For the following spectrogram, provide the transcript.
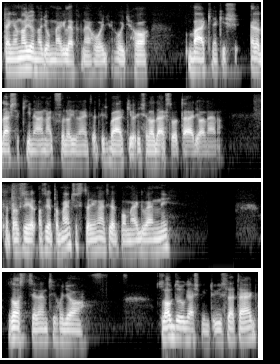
Tehát engem nagyon-nagyon meglepne, hogy, hogyha bárkinek is eladásra kínálnák föl a United, és bárkivel is eladástól tárgyalnának. Tehát azért, azért a Manchester United ma megvenni, az azt jelenti, hogy a labdarúgás, mint üzletág,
